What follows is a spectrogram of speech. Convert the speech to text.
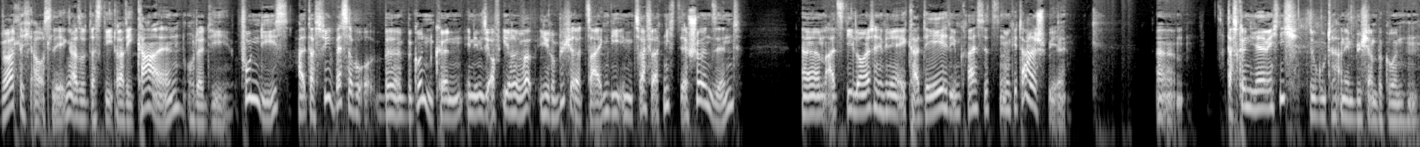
wörtlich auslegen, also dass die Radikalen oder die Fundis halt das viel besser be begründen können, indem sie auf ihre, ihre Bücher zeigen, die im Zweifel halt nicht sehr schön sind, ähm, als die Leute wie der EKD, die im Kreis sitzen und Gitarre spielen. Ähm, das können die nämlich nicht so gut an den Büchern begründen.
